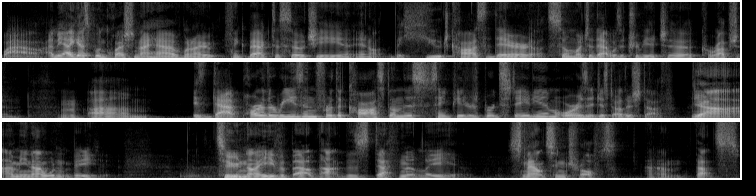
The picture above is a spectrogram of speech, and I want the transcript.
Wow. I mean, I guess one question I have when I think back to Sochi and, and the huge costs there, so much of that was attributed to corruption. Um, is that part of the reason for the cost on this St. Petersburg stadium, or is it just other stuff? Yeah, I mean, I wouldn't be too naive about that. There's definitely snouts in troughs. Um, that's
